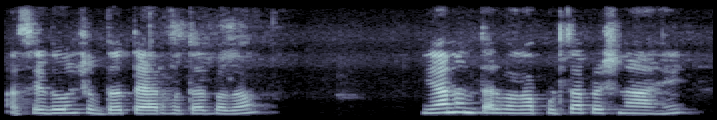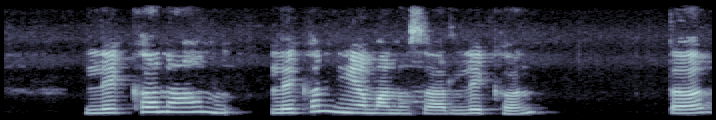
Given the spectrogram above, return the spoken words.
असे दोन शब्द तयार होतात बघा. यानंतर बघा पुढचा प्रश्न आहे. लेखना लेखन नियमानुसार लेखन तर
